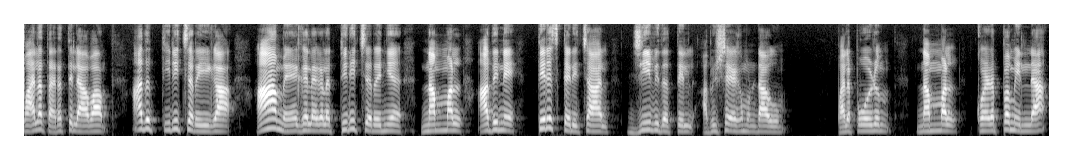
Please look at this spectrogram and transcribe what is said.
പല തരത്തിലാവാം അത് തിരിച്ചറിയുക ആ മേഖലകളെ തിരിച്ചറിഞ്ഞ് നമ്മൾ അതിനെ തിരസ്കരിച്ചാൽ ജീവിതത്തിൽ അഭിഷേകമുണ്ടാകും. പലപ്പോഴും നമ്മൾ കുഴപ്പമില്ല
